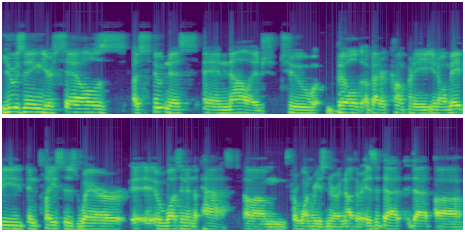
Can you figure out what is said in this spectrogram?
using your sales astuteness and knowledge to build a better company, you know, maybe in places where it, wasn't in the past um, for one reason or another? Is it that, that, uh,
